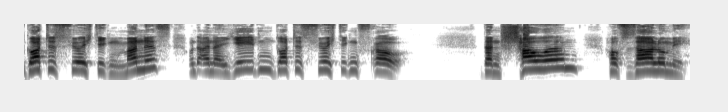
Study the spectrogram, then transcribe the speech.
gottesfürchtigen Mannes und einer jeden gottesfürchtigen Frau? Dann schaue auf Salome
